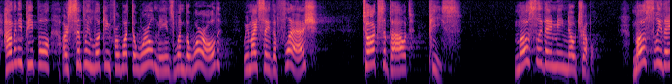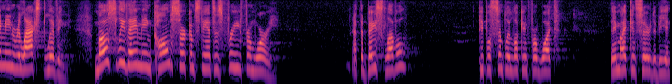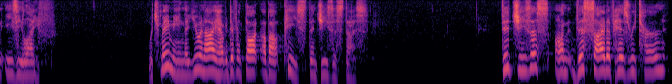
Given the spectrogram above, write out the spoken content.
How many people are simply looking for what the world means when the world, we might say the flesh, talks about peace? Mostly they mean no trouble. Mostly they mean relaxed living. Mostly they mean calm circumstances free from worry. At the base level, people simply looking for what they might consider to be an easy life. Which may mean that you and I have a different thought about peace than Jesus does. Did Jesus, on this side of his return,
